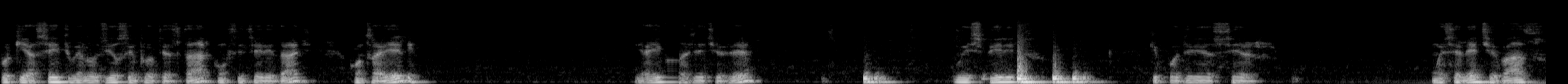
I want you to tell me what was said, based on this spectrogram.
porque aceite o elogio sem protestar, com sinceridade, contra ele. E aí, quando a gente vê, o espírito, que poderia ser um excelente vaso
